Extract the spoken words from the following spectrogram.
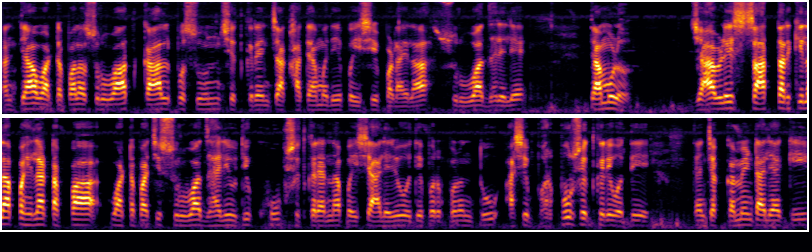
आणि त्या वाटपाला सुरुवात कालपासून शेतकऱ्यांच्या खात्यामध्ये पैसे पडायला सुरुवात झालेली आहे. त्यामुळं ज्यावेळेस सात तारखेला पहिला टप्पा वाटपाची सुरुवात झाली होती खूप शेतकऱ्यांना पैसे आलेले होते. पर परंतु असे भरपूर शेतकरी होते. त्यांच्या कमेंट आल्या की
